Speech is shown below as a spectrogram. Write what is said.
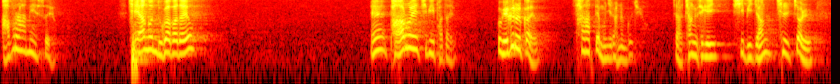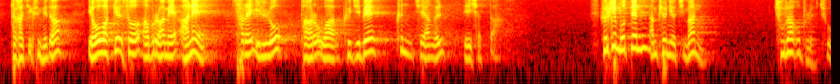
아브라함이 했어요. 재앙은 누가 받아요? 예, 바로의 집이 받아요. 왜 그럴까요? 사라 때문이라는 거죠. 자, 창세기 12장 7절 다 같이 읽습니다. 여호와께서 아브라함의 아내 사라의 일로 바로와 그 집에 큰 재앙을 내리셨다. 그렇게 못된 남편이었지만 주라고 불러요. 주.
